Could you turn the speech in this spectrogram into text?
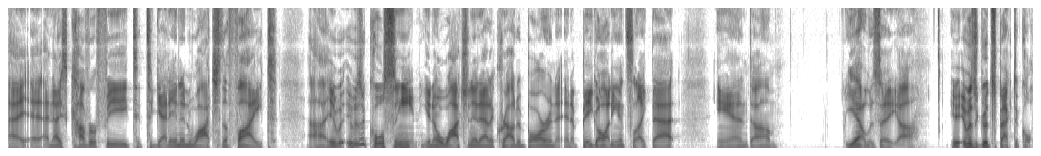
a, a nice cover fee to to get in and watch the fight uh, it, it was a cool scene, you know, watching it at a crowded bar and, and a big audience like that. And um, yeah, it was a uh, it, it, was a good spectacle,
